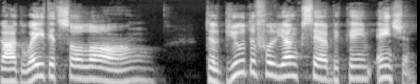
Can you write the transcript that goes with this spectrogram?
God waited so long till beautiful young Sarah became ancient.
